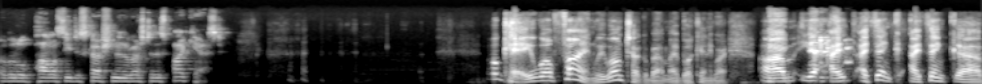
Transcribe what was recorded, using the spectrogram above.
a little policy discussion in the rest of this podcast. Okay, well, fine. We won't talk about my book anymore. Um, yeah, I, I think, I think, uh,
